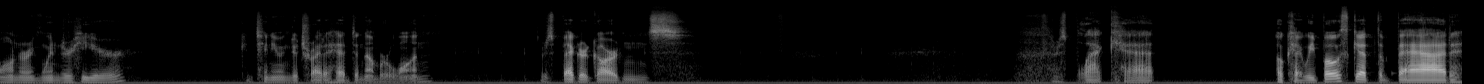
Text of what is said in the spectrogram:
Wandering Winder here. Continuing to try to head to number one. There's Beggar Gardens. There's Black Cat. Okay, we both get the bad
